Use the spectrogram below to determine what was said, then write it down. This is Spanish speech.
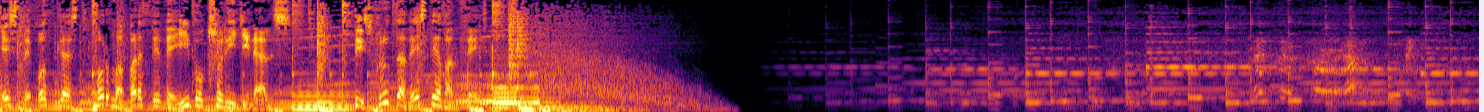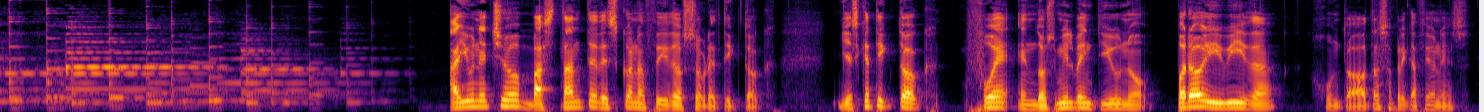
Este podcast forma parte de Evox Originals. Disfruta de este avance. Hay un hecho bastante desconocido sobre TikTok. Y es que TikTok fue en 2021 prohibida, junto a otras aplicaciones,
